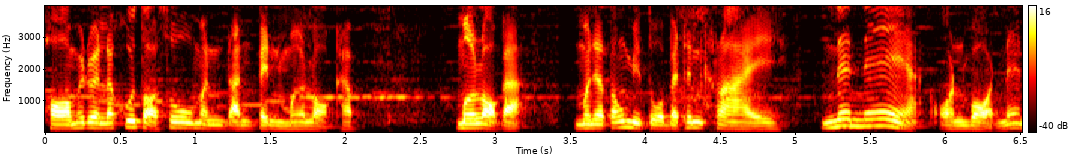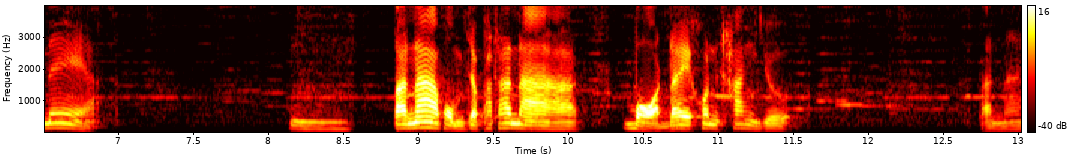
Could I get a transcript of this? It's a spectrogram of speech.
พร้อมให้ด้วยแล้วคู่ต่อสู้มันดันเป็นเมอร์หลอกครับเมอร์หลอกอะ มันจะต้องมีตัวแบทเทิลคลายแน่ๆออนบอร์ดแน่ๆตาหน้าผมจะพัฒนาบอร์ดได้ค่อนข้างเยอะตาหน้า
